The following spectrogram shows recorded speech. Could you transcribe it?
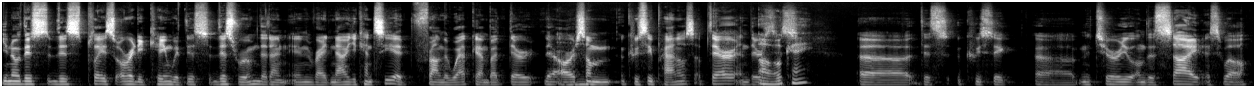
you know this this place already came with this this room that I'm in right now. You can see it from the webcam, but there there are some acoustic panels up there, and there's Mm-hmm. Oh, this, okay. uh, this acoustic uh, material on the side as well,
